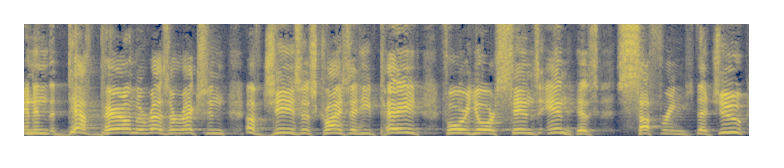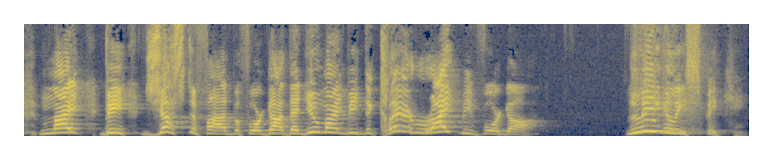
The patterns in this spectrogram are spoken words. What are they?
and in the death, burial, and the resurrection of Jesus Christ that He paid for your sins in His sufferings, that you might be justified before God, that you might be declared right before God, legally speaking.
